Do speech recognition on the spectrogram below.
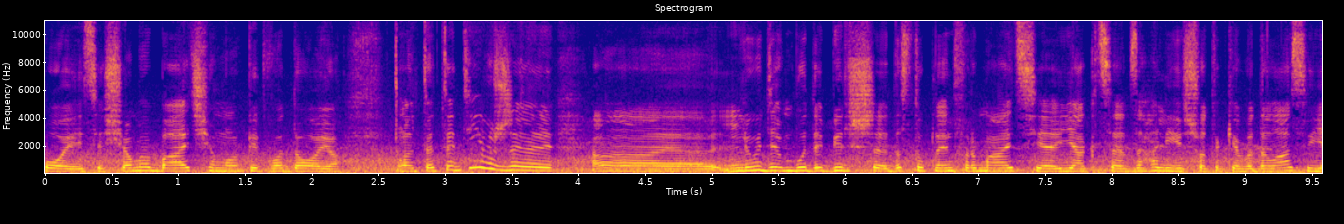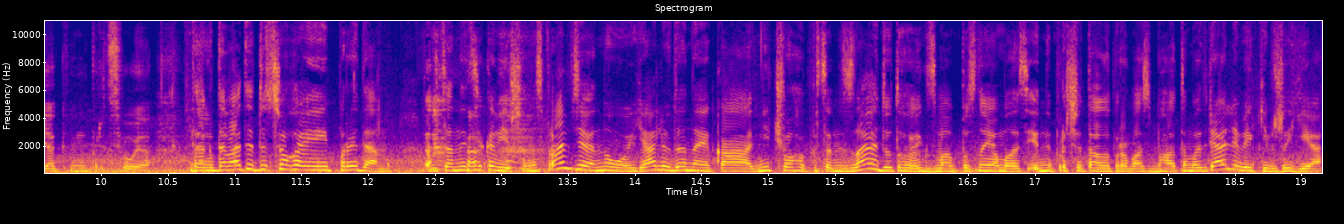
коїться, що ми бачимо під водою. От тоді вже е, людям буде більш доступна інформація, як це взагалі, що таке водолаз і як він працює. Так, Бо- давайте до цього і прийдемо. Бо це найцікавіше. Насправді, ну я людина, яка нічого про це не знає до того, як з вами познайомилась і не прочитала про вас багато матеріалів, які вже є.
